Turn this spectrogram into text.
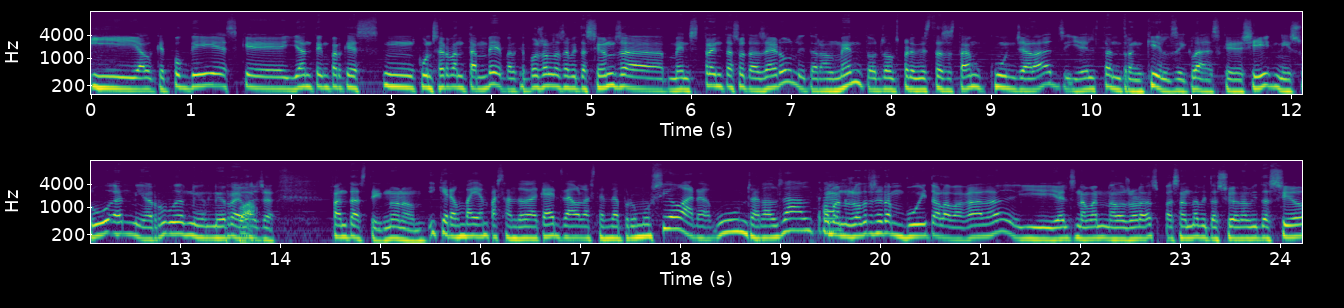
i el que et puc dir és que ja entenc per què es mm, conserven tan bé, perquè posen les habitacions a menys 30 sota zero, literalment, tots els periodistes estan congelats i ells tan tranquils, i clar, és que així ni suen, ni arruguen, ni, ni res, vaja. Fantàstic, no, no. I que era un vayan passando d'aquests, eh, hola, estem de promoció, ara uns, ara els altres... Home, nosaltres érem vuit a la vegada i ells anaven aleshores passant d'habitació en habitació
